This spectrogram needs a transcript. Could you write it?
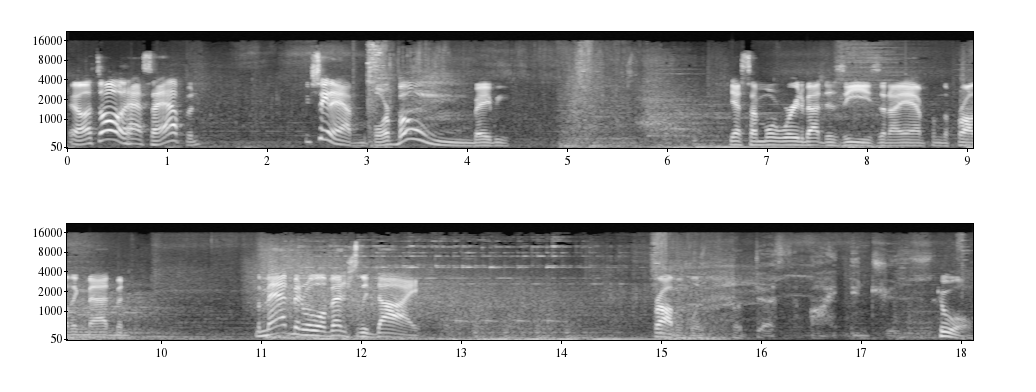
You know, that's all that has to happen. You've seen it happen before. Boom, baby. Yes, I'm more worried about disease than I am from the frothing madman. The madman will eventually die. Probably. A death by inches. Cool.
